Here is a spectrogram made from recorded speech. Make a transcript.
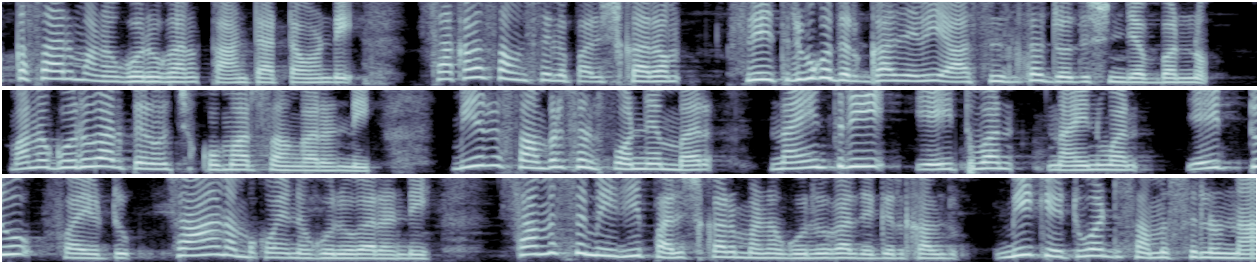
ఒక్కసారి మన గురువు గారిని కాంటాక్ట్ అవ్వండి. సకల సమస్యల పరిష్కారం శ్రీ త్రిముఖ దుర్గాదేవి ఆశీస్సులతో జ్యోతిష్యం చెప్పను మన గురుగారి పేరు వచ్చి కుమార్ సాంగ్ గారండి. మీరు సంప్రదించిన phone number nine three eight one nine one eight two five two. చాలా నమ్మకమైన గురువుగారండి. సమస్య మీది పరిష్కారం మన గురువుగారి దగ్గర కలదు. మీకు ఎటువంటి సమస్యలున్నా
